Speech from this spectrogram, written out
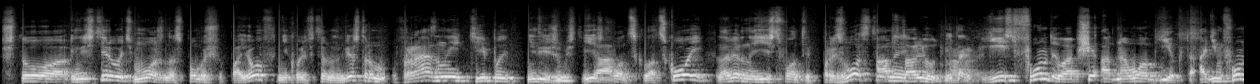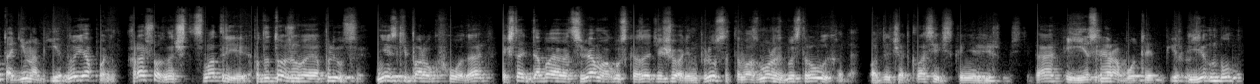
что инвестировать можно с помощью паев неквалифицированным инвесторам в разные типы недвижимости. Есть Да. фонд складской, наверное, есть фонд и производственный. Абсолютно. И так далее. Есть фонды вообще одного объекта. Один фонд, один объект. Ну, я понял. Хорошо, значит, смотри, подытоживая плюсы. Низкий порог входа. И, кстати, добавив от себя, могу сказать еще один плюс. Это возможность быстрого выхода, в отличие от классической недвижимости. Да? Если работает биржа. И, ну,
